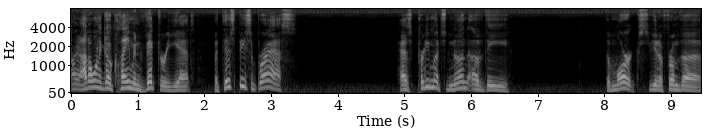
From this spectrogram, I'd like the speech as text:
All right, I don't want to go claiming victory yet, but this piece of brass has pretty much none of the the marks, you know, from the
